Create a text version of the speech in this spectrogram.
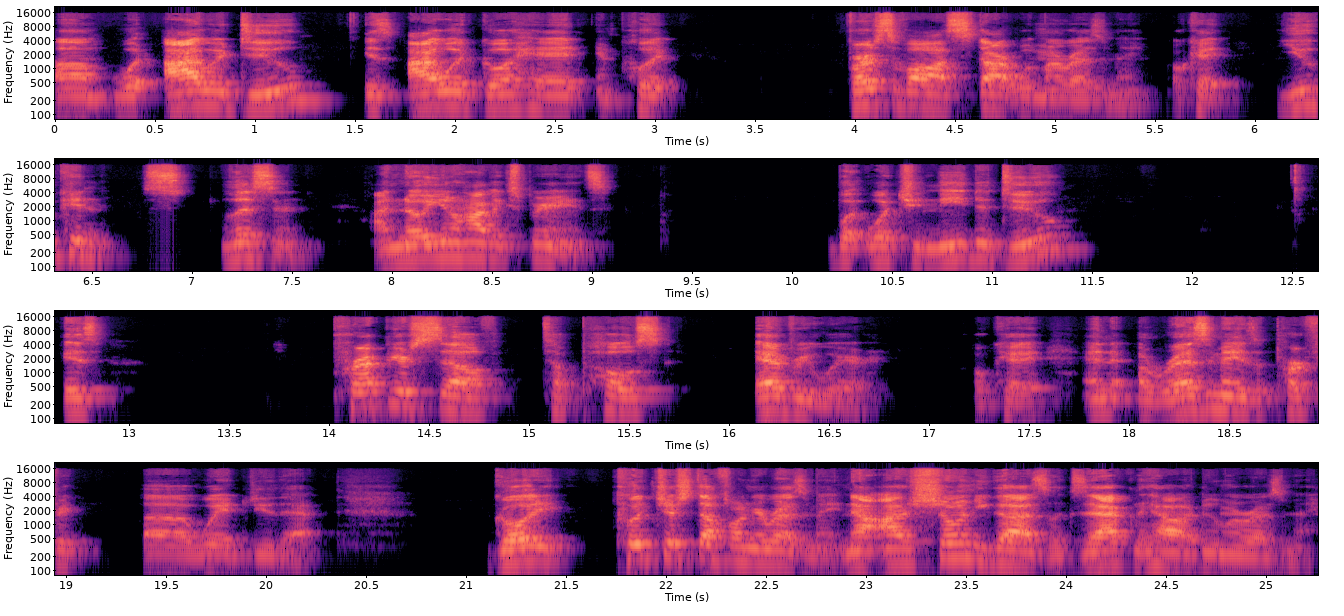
Um, what I would do is I would go ahead and put, first of all, I start with my resume. Okay. You can listen. I know you don't have experience, but what you need to do is prep yourself to post everywhere. Okay. And a resume is a perfect uh, way to do that. Go put your stuff on your resume. Now, I've shown you guys exactly how I do my resume.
